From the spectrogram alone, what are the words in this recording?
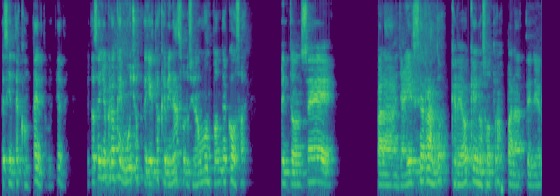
te sientes contento, ¿me entiendes? Entonces yo creo que hay muchos proyectos que vienen a solucionar un montón de cosas. Entonces, para ya ir cerrando, creo que nosotros para tener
